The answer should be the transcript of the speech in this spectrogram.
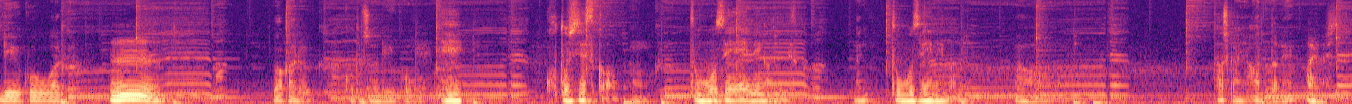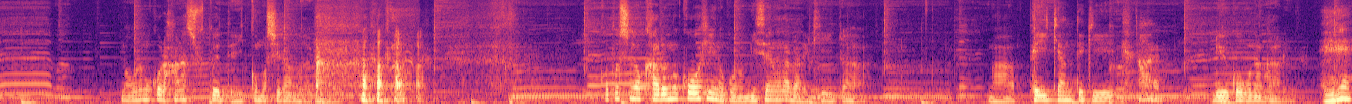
流行語あるじうん。わかる？今年の流行。語、え今年ですか？うん、増税メガネですか？何？増税メガネあ。ー確かにあったね、ありました。まあ、俺もこれ話振っといて一個も知らんのだけど。今年のカルムコーヒーのこの店の中で聞いたまあペイキャン的はい。流行語なんかある？え？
